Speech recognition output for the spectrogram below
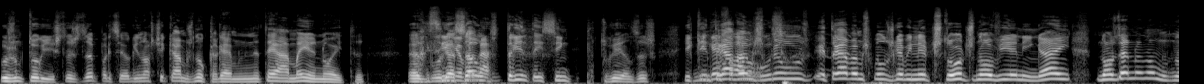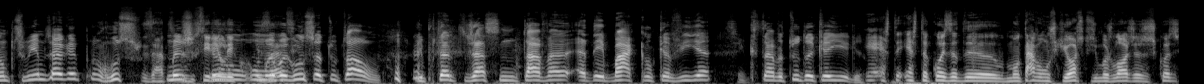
Os motoristas desapareceram e nós ficámos no Kremlin até à meia-noite a delegação Sim, é de 35 portugueses e que entrávamos pelos, entrávamos pelos gabinetes todos, não havia ninguém, nós não, não, não percebíamos, era russo, Exato, mas um, uma Exato. bagunça total. E portanto já se notava a debacle que havia, Sim. que estava tudo a cair. É esta, esta coisa de montavam uns quiosques e umas lojas, as coisas,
